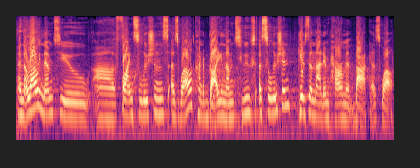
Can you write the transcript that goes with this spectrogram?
And allowing them to uh, find solutions as well, kind of guiding them to a solution, gives them that empowerment back as well,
